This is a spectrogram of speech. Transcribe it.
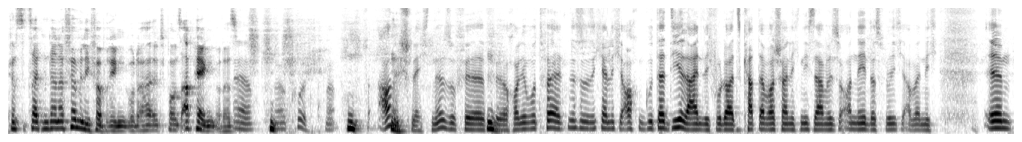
kannst du Zeit mit deiner Family verbringen oder halt bei uns abhängen oder so. Ja, ja cool. Ja. Auch nicht schlecht, ne? So für, für Hollywood-Verhältnisse sicherlich auch ein guter Deal eigentlich, wo du als Cutter wahrscheinlich nicht sagen willst, oh nee, das will ich aber nicht. Ähm,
